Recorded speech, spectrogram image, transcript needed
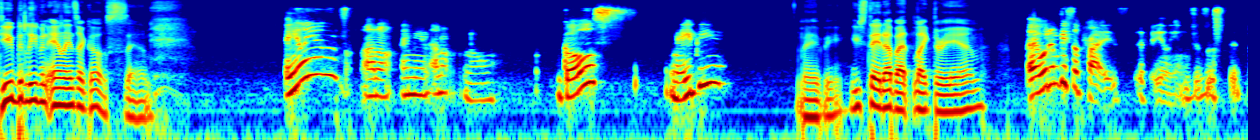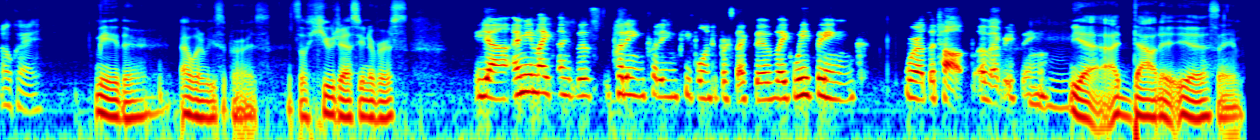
do you believe in aliens or ghosts, Sam? Aliens? I don't. I mean, I don't know. Ghosts? Maybe. Maybe you stayed up at like 3 a.m. I wouldn't be surprised if aliens existed. Okay. Me either. I wouldn't be surprised. It's a huge ass universe. Yeah, I mean, like, like this putting putting people into perspective. Like we think we're at the top of everything. Mm-hmm. Yeah, I doubt it. Yeah, same.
